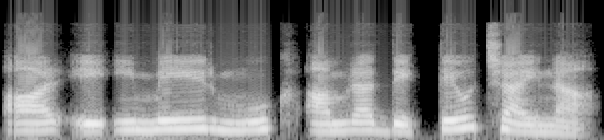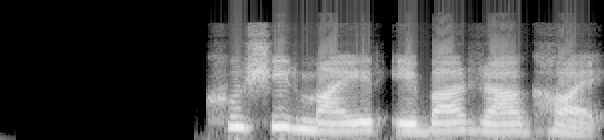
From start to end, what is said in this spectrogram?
আর এই মেয়ের মুখ আমরা দেখতেও চাই না। খুশির মায়ের এবার রাগ হয়।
